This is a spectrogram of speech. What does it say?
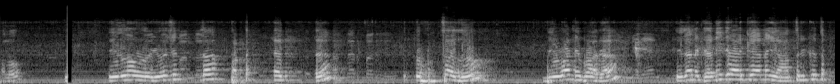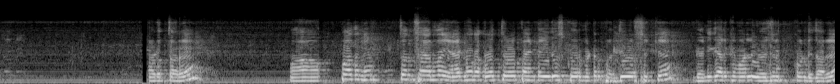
ಹಲೋ, ಇದು ಯೋಜನೆಯಿಂದ ಇದು ಹೊಸದು ಬಿವನ್ ವಿಭಾಗ ಇದನ್ನು ಗಣಿಗಾರಿಕೆಯನ್ನು ಯಾಂತ್ರಿಕೃತ ಮಾಡುತ್ತಾರೆ. ಉತ್ಪಾದನೆ ಇಪ್ಪತ್ತೊಂದು ಸಾವಿರದ ಎರಡುನೂರ ಅರವತ್ತೇಳು ಪಾಯಿಂಟ್ ಐದು ಸ್ಕ್ವೇರ್ ಮೀಟರ್ ಪ್ರತಿ ವರ್ಷಕ್ಕೆ ಗಣಿಗಾರಿಕೆ ಮಾಡಲು ಯೋಜನೆ ಹಾಕೊಂಡಿದ್ದಾರೆ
